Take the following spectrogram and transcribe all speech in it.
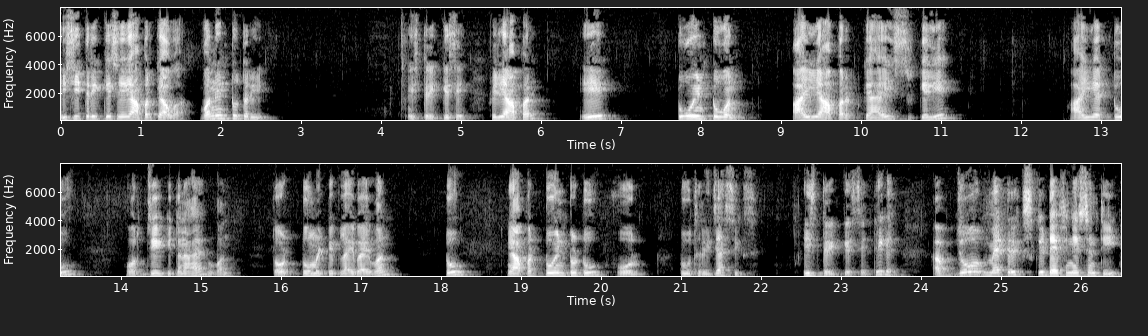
इसी तरीके से यहाँ पर क्या होगा? वन इंटू थ्री इस तरीके से। फिर यहाँ पर a two into one i यहाँ पर क्या है? इसके लिए आई है टू और जे कितना है? वन तो two multiply by one two यहाँ पर two into two four two three जा सिक्स इस तरीके से, ठीक है? अब जो मैट्रिक्स की डेफिनेशन थी,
